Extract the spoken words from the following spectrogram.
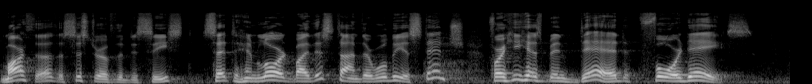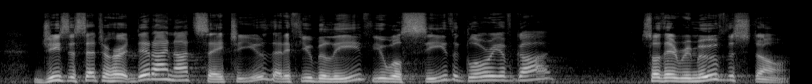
Martha, the sister of the deceased, said to him, Lord, by this time there will be a stench, for he has been dead four days. Jesus said to her, did I not say to you that if you believe, you will see the glory of God? So they removed the stone.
